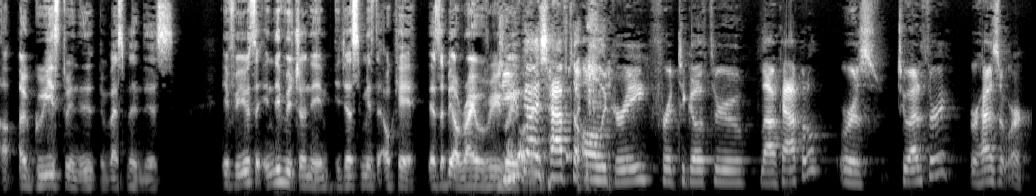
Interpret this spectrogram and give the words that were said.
uh, agrees to in investment in this. If you use an individual name, it just means that okay, there's a bit of rivalry. Do you guys on. have to all agree for it to go through Lau Capital, or is two out of three, or how does it work?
